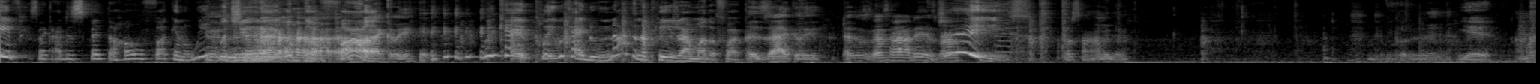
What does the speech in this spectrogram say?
leave. He's like, I just spent the whole fucking week with you. Like, what the fuck? Exactly. We can't please. We can't do nothing to please y'all motherfuckers. exactly. That's, that's how it is, bro. Jeez. What's time we do? Yeah, I'm up.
